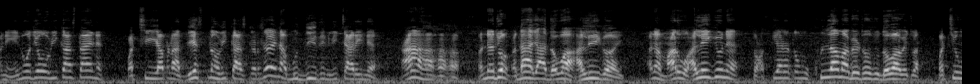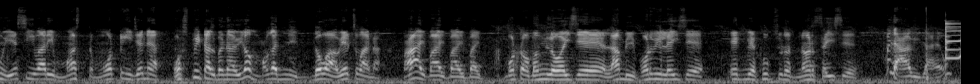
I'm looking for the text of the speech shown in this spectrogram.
અને એનો જેવો વિકાસ થાય ને, પછી આપણા દેશનો વિકાસ કરશે એના બુદ્ધિથી વિચારીને. હા હા હા અને જો કદાચ આ દવા હાલી ગઈ અને મારું હાલી ગયું ને, તો અત્યારે તો હું ખુલ્લામાં બેઠો છું દવા વેચવા. પછી હું એસી વાળી મસ્ત મોટી છે ને, હોસ્પિટલ બનાવી દઉં મગજની દવા વેચવાના. ભાઈ ભાઈ ભાઈ ભાઈ. મોટો બંગલો હોય છે, લાંબી ફોરવી લઈ છે. એક બે ખૂબસૂરત નર્સ હોય છે આવી જાય.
